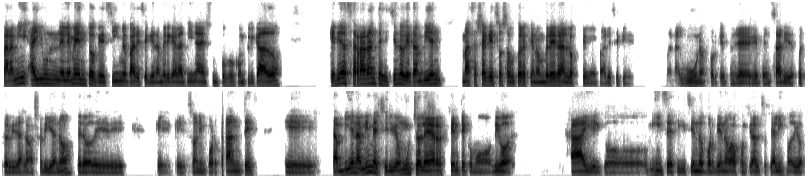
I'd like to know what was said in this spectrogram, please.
Para mí hay un elemento que sí me parece que en América Latina es un poco complicado. Quería cerrar antes diciendo que también, más allá que esos autores que nombré eran los que me parece que, bueno, algunos, porque tendría que pensar y después te olvidas la mayoría, ¿no? Pero de, que, son importantes. Eh, también a mí me sirvió mucho leer gente como, digo, Hayek o Mises diciendo por qué no va a funcionar el socialismo. Digo,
